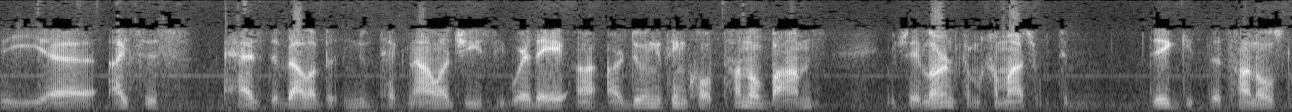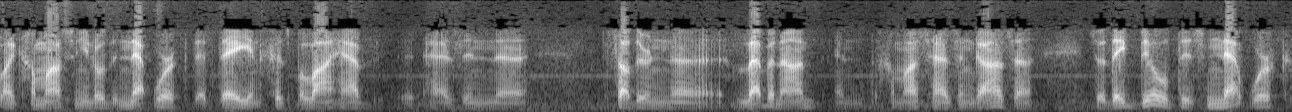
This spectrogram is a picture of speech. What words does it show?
the ISIS has developed new technologies where they are, are doing a thing called tunnel bombs, which they learned from Hamas to dig the tunnels like Hamas and you know the network that they and Hezbollah have has in uh, southern uh, Lebanon and Hamas has in Gaza. So they build this network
